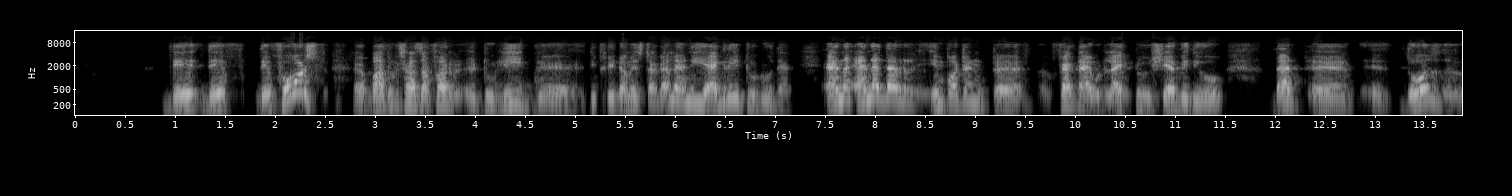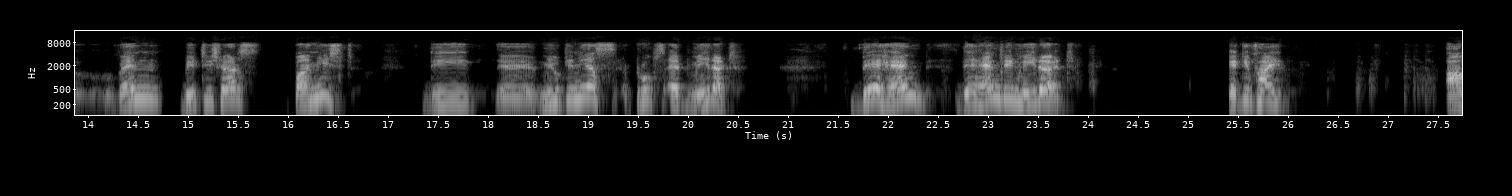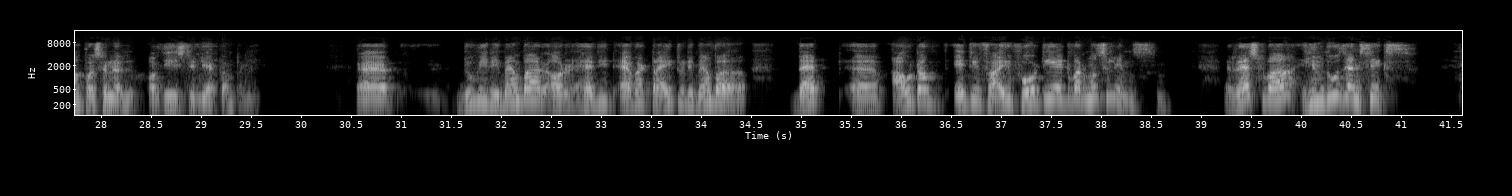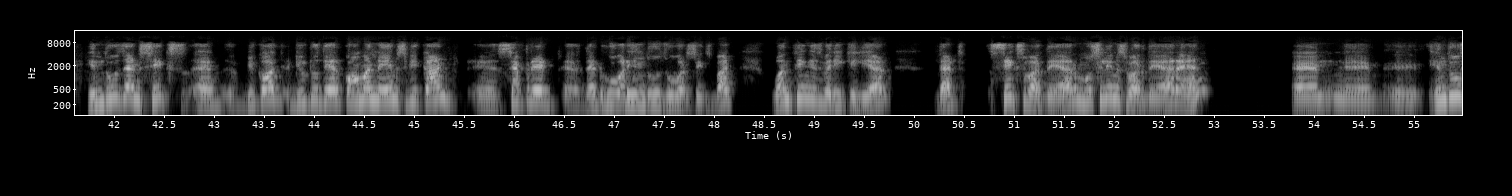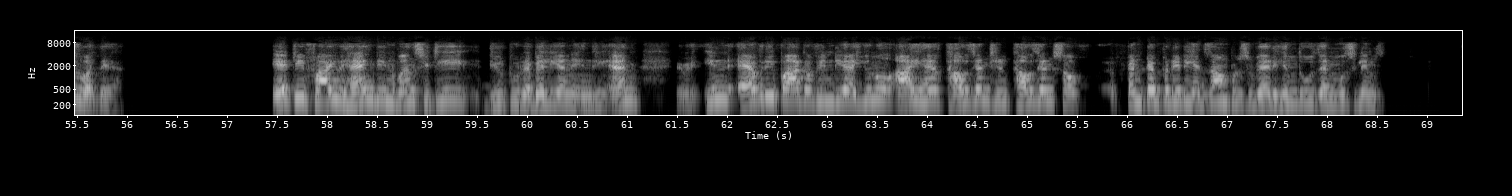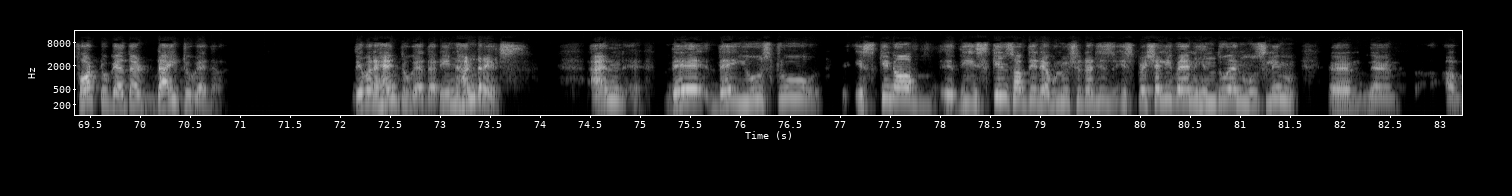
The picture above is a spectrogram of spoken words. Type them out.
They, they, they forced uh, Bahadur Shah Zafar uh, to lead uh, the freedom struggle and he agreed to do that. And another important uh, fact I would like to share with you that those when Britishers punished the uh, mutinous troops at Meerut. They hanged, they hanged in Meerut 85 armed personnel of the East India Company. Uh, do we remember or have you ever tried to remember that uh, out of 85, 48 were Muslims. Rest were Hindus and Sikhs. Hindus and Sikhs, uh, because due to their common names, we can't separate uh, that who were Hindus, who were Sikhs. But one thing is very clear that Sikhs were there, Muslims were there, and um, uh, uh, Hindus were there. 85 hanged in one city due to rebellion in the and in every part of india you know i have thousands and thousands of contemporary examples where hindus and muslims fought together died together they were hanged together in hundreds and they they used to skin off the skins of the revolutionaries especially when hindu and muslim uh, uh, uh,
